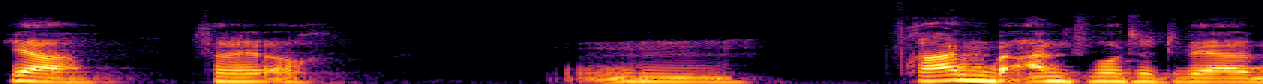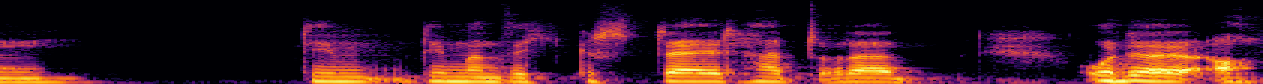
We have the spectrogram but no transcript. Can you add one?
ja, vielleicht auch mh, hm, Fragen beantwortet werden, die, die man sich gestellt hat oder oder auch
